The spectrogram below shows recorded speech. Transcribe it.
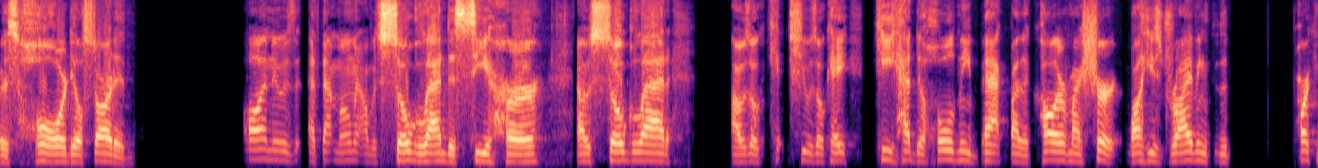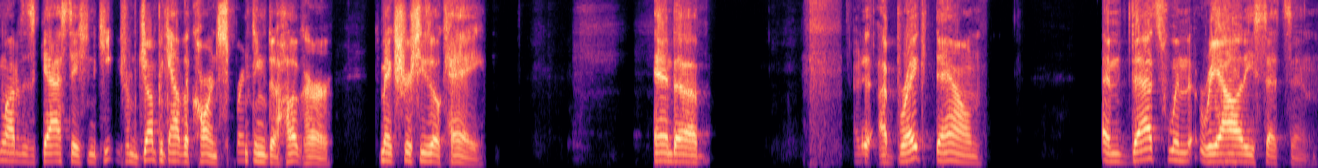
This whole ordeal started. All I knew is at that moment I was so glad to see her. I was so glad I was okay. She was okay. He had to hold me back by the collar of my shirt while he's driving through the parking lot of this gas station to keep me from jumping out of the car and sprinting to hug her to make sure she's okay. And uh, I, I break down, and that's when reality sets in.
